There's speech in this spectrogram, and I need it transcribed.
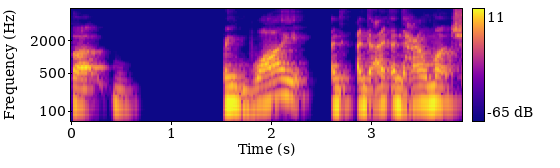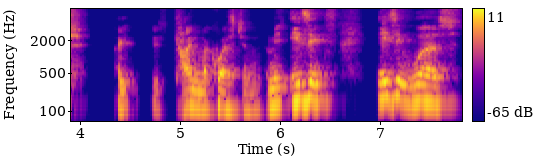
but I mean, why and and and how much is kind of my question. I mean, is it is it worse?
